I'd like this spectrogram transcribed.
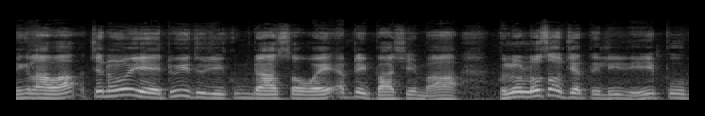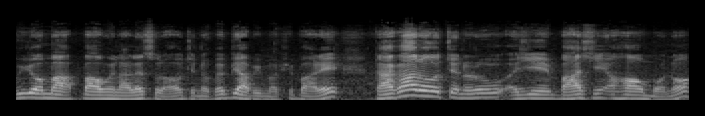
မင်္ဂလာပါကျွန်တော်တို့ရဲ့2 3 3 computer software update version မှာဘယ်လိုလှုပ်ဆောင်ချက်သေးလေးတွေပို့ပြီးတော့မှပါဝင်လာလဲဆိုတာကိုကျွန်တော်ပြပြပေးမှာဖြစ်ပါတယ်ဒါကတော့ကျွန်တော်တို့အရင် version အဟောင်းပေါ့နော်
